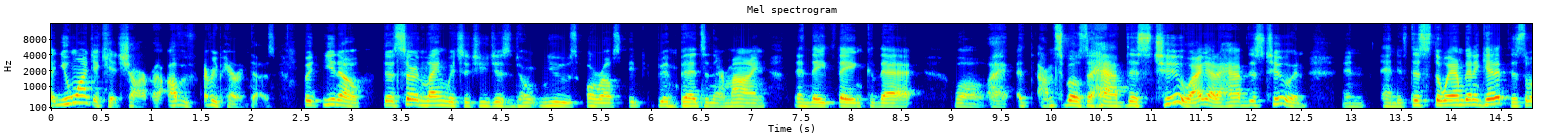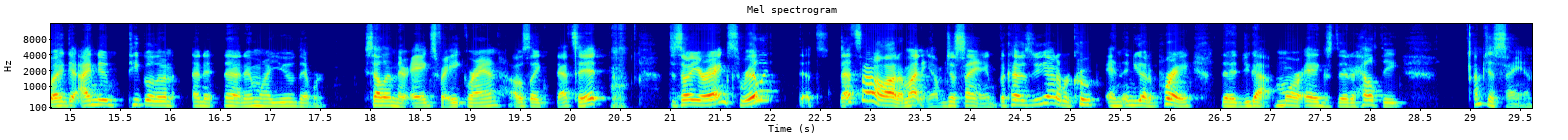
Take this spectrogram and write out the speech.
uh, you want your kid sharp uh, every parent does but you know there's certain language that you just don't use or else it embeds in their mind and they think that well I, i'm supposed to have this too i gotta have this too and and and if this is the way i'm gonna get it this is the way i. I knew people at, at nyu that were selling their eggs for eight grand i was like that's it to sell your eggs? Really? That's that's not a lot of money. I'm just saying because you got to recruit and then you got to pray that you got more eggs that are healthy. I'm just saying.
